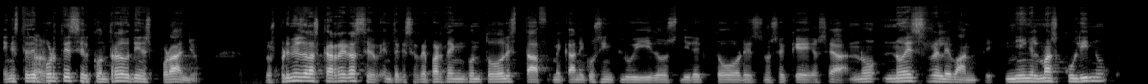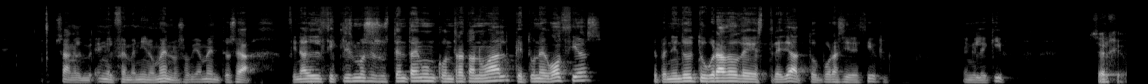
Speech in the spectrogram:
en este Claro. deporte es el contrato que tienes por año. Los premios de las carreras, se- entre que se reparten con todo el staff, mecánicos incluidos, directores, no sé qué, o sea, no, no es relevante, ni en el masculino, o sea, en el, en el femenino menos, obviamente. O sea, al final el ciclismo se sustenta en un contrato anual que tú negocias dependiendo de tu grado de estrellato, por así decirlo, en el equipo. Sergio.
